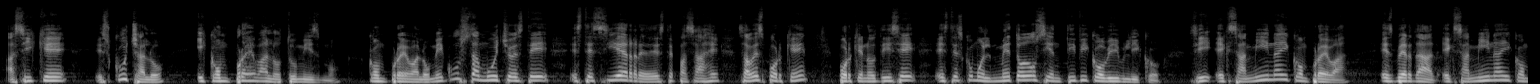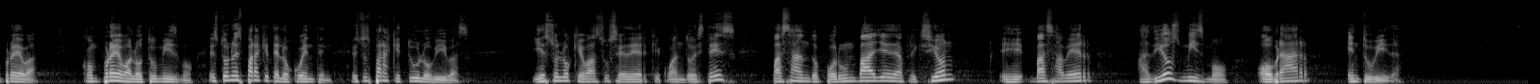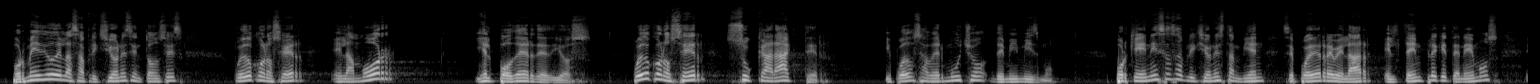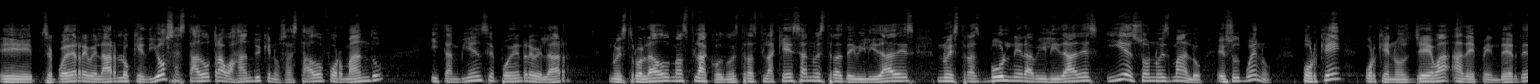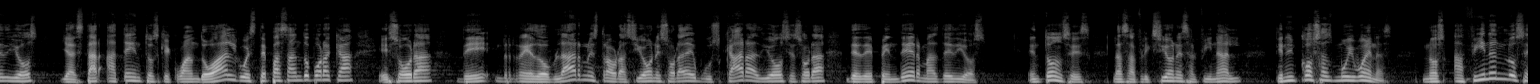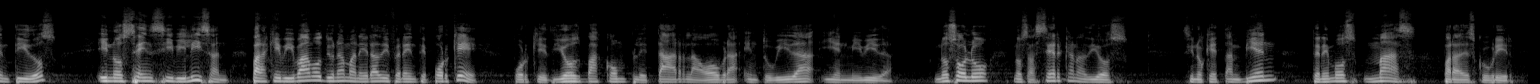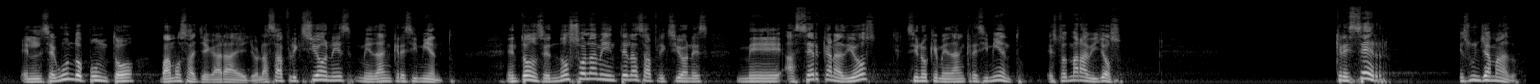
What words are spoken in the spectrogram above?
Así que escúchalo y compruébalo tú mismo. Compruébalo. Me gusta mucho este, este cierre de este pasaje. ¿Sabes por qué? Porque nos dice, este es como el método científico bíblico. ¿sí? Examina y comprueba. Es verdad, examina y comprueba. Compruébalo tú mismo. Esto no es para que te lo cuenten, esto es para que tú lo vivas. Y eso es lo que va a suceder, que cuando estés pasando por un valle de aflicción, eh, vas a ver a Dios mismo obrar en tu vida. Por medio de las aflicciones, entonces, puedo conocer el amor y el poder de Dios. Puedo conocer su carácter y puedo saber mucho de mí mismo. Porque en esas aflicciones también se puede revelar el temple que tenemos, eh, se puede revelar lo que Dios ha estado trabajando y que nos ha estado formando, y también se pueden revelar nuestros lados más flacos, nuestras flaquezas, nuestras debilidades, nuestras vulnerabilidades, y eso no es malo, eso es bueno. ¿Por qué? Porque nos lleva a depender de Dios y a estar atentos que cuando algo esté pasando por acá, es hora de redoblar nuestra oración, es hora de buscar a Dios, es hora de depender más de Dios. Entonces, las aflicciones al final tienen cosas muy buenas. Nos afinan los sentidos y nos sensibilizan para que vivamos de una manera diferente. ¿Por qué? Porque Dios va a completar la obra en tu vida y en mi vida. No solo nos acercan a Dios, sino que también tenemos más para descubrir. En el segundo punto vamos a llegar a ello. Las aflicciones me dan crecimiento. Entonces, no solamente las aflicciones me acercan a Dios, sino que me dan crecimiento. Esto es maravilloso. Crecer es un llamado.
